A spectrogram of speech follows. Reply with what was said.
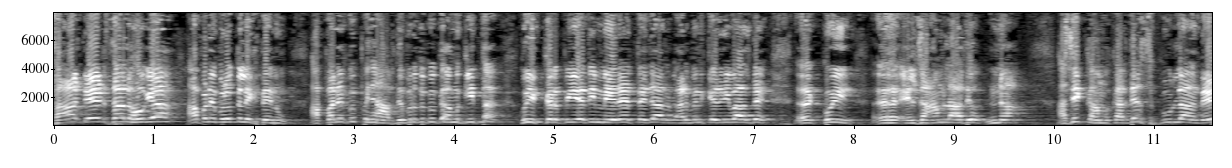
ਸਾਲ, ਡੇਢ ਸਾਲ ਹੋ ਗਿਆ, ਆਪਣੇ ਵਿਰੁੱਧ ਲਿਖਦੇ ਨੂੰ। ਆਪਾਂ ਨੇ ਕੋਈ ਪੰਜਾਬ ਦੇ ਵਿਰੁੱਧ ਕੋਈ ਕੰਮ ਕੀਤਾ? ਕੋਈ 1 ਰੁਪਏ ਦੀ ਮੇਰੇ ਤੇ ਜਾਂ ਅਰਵਿੰਦ ਕੇਜਰੀਵਾਲ ਦੇ ਕੋਈ ਇਲਜ਼ਾਮ ਲਾ ਦਿਓ? ਨਾ। ਅਸੀਂ ਕੰਮ ਕਰਦੇ ਹਾਂ ਸਕੂਲਾਂ ਦੇ,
